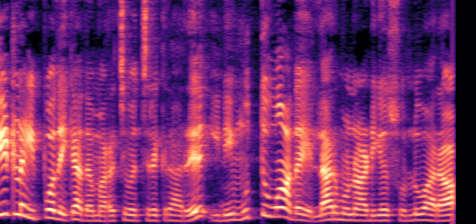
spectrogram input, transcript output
வீட்டில் இப்போதைக்கு அதை மறைச்சி வச்சிருக்கிறாரு. இனி முத்துவும் அதை எல்லார் முன்னாடியும் சொல்லுவாரா?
